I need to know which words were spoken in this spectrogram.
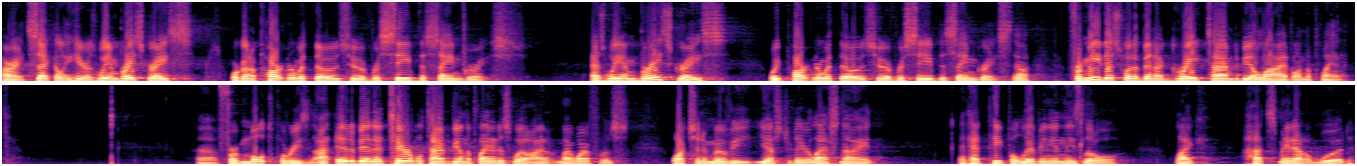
All right, secondly, here, as we embrace grace, we're going to partner with those who have received the same grace. As we embrace grace, we partner with those who have received the same grace. Now, for me, this would have been a great time to be alive on the planet uh, for multiple reasons. I, it would have been a terrible time to be on the planet as well. I, my wife was watching a movie yesterday or last night and had people living in these little, like, huts made out of wood,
